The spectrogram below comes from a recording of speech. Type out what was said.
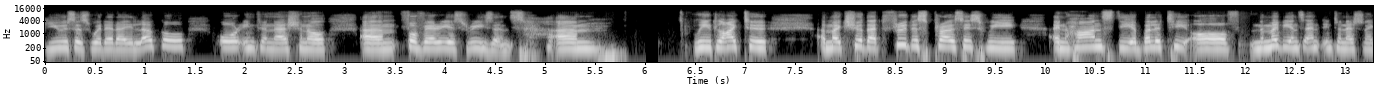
users, whether they are local or international, um, for various reasons. Um, we'd like to uh, make sure that through this process, we enhance the ability of Namibians and international,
